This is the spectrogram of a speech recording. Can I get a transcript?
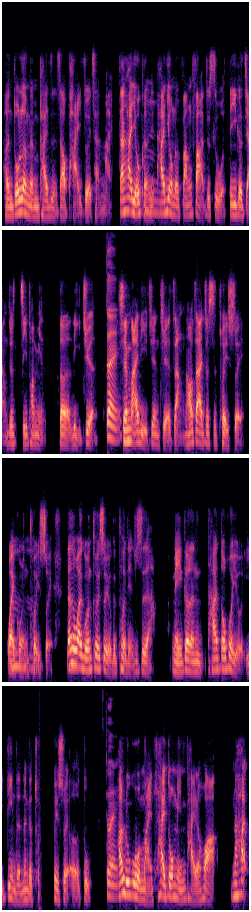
很多热门牌子你是要排队才买，但他有可能他用的方法就是我第一个讲，就是集团免。的礼券，对，先买礼券结账，然后再就是退税，外国人退税。嗯、但是外国人退税有个特点，就是每一个人他都会有一定的那个退退税额度。对，他如果买太多名牌的话，那他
